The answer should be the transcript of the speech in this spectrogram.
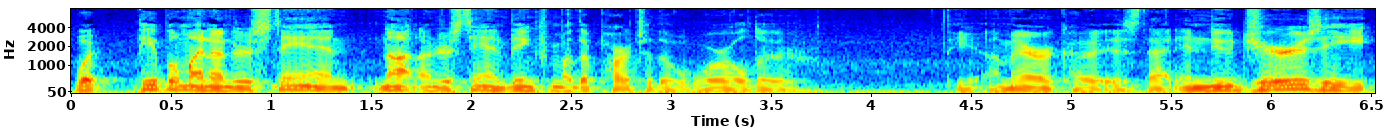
what people might understand, not understand, being from other parts of the world or the America, is that in New Jersey,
